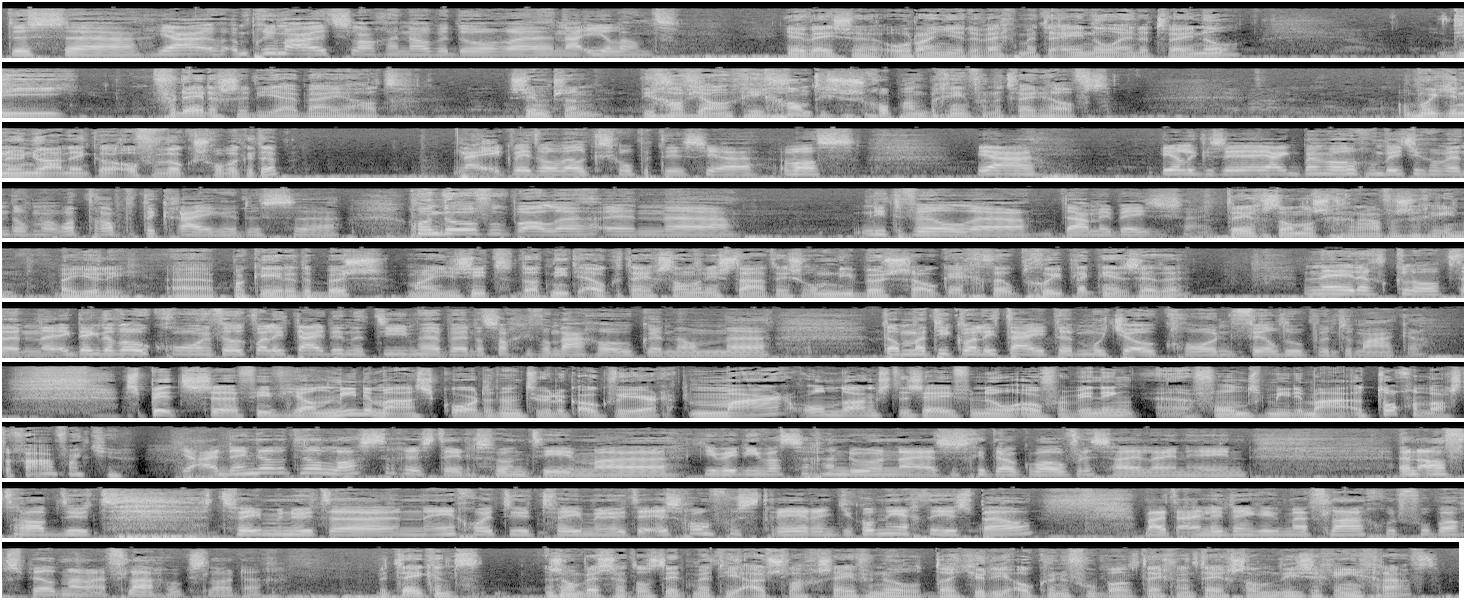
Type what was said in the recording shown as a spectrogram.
Dus uh, ja, een prima uitslag en nou weer door naar Ierland. Jij wees Oranje de weg met de 1-0 en de 2-0. Die verdedigster die jij bij je had, Simpson, die gaf jou een gigantische schop aan het begin van de tweede helft. Of moet je nu nadenken over welke schop ik het heb? Nee, ik weet wel welke schop het is. Ja, het was ja, eerlijk gezegd, ja, ik ben wel een beetje gewend om wat trappen te krijgen. Dus uh, gewoon doorvoetballen en uh, niet te veel daarmee bezig zijn. Tegenstanders graven zich in bij jullie. parkeren de bus, maar je ziet dat niet elke tegenstander in staat is om die bus ook echt op de goede plek neer te zetten. Nee, dat klopt. En ik denk dat we ook gewoon veel kwaliteit in het team hebben. En dat zag je vandaag ook. En dan, uh, dan met die kwaliteiten moet je ook gewoon veel doelpunten maken. Spits uh, Vivian Miedema scoorde natuurlijk ook weer. Maar ondanks de 7-0 overwinning uh, vond Miedema het toch een lastig avondje. Ja, ik denk dat het heel lastig is tegen zo'n team. je weet niet wat ze gaan doen. Nou ja, ze schieten ook wel over de zijlijn heen een aftrap duurt twee minuten, een ingooi duurt twee minuten. Is gewoon frustrerend. Je komt niet echt in je spel. Maar uiteindelijk denk ik met Vlaag goed voetbal gespeeld, maar met Vlaag ook slordig. Betekent zo'n wedstrijd als dit met die uitslag 7-0... dat jullie ook kunnen voetballen tegen een tegenstander die zich ingraaft?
